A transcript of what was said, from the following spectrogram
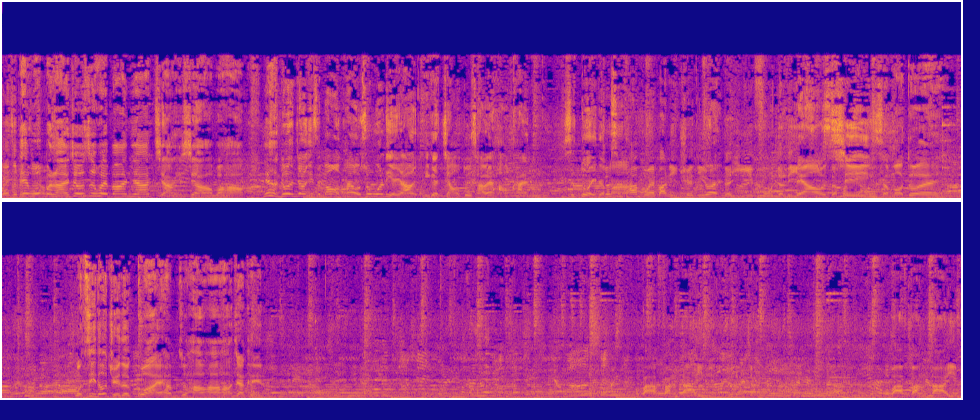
在这哎、边。我本来就是会帮人家讲一下，好不好？因为很多人就一直帮我拍，我说我脸要一个角度才会好看，是对的吗就是吗？他不会帮你确定说你的衣服、你的礼服表情什么对，我自己都觉得怪，他们就好好好，这样可以它放大一点，我觉得比较好。啊，我把它放大一点。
